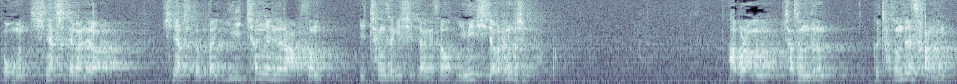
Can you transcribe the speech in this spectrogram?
복음은 신약 시대가 아니라 신약 시대보다 2000년이나 앞선 이 창세기 10장에서 이미 시작을 한 것입니다. 아브라함 자손들은 그 자손들의 삶은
